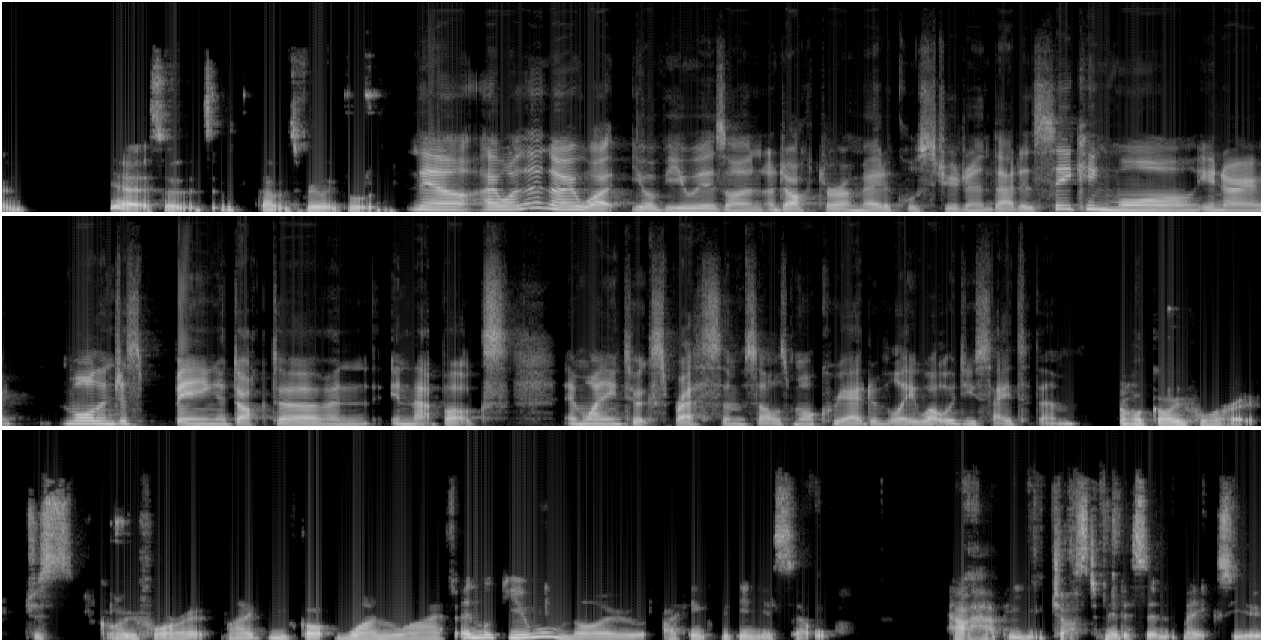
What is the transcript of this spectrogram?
and yeah, so that was really good. Now, I want to know what your view is on a doctor or medical student that is seeking more, you know, more than just being a doctor and in that box and wanting to express themselves more creatively. What would you say to them? Oh, go for it. Just go for it. Like, you've got one life. And look, you will know, I think, within yourself how happy just medicine makes you.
